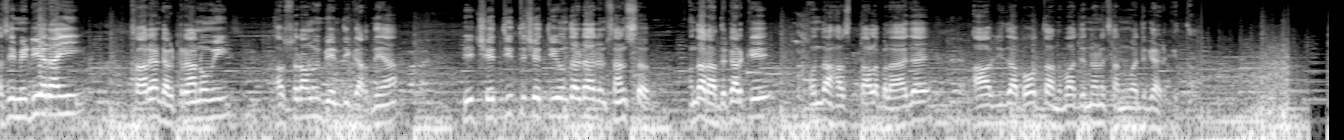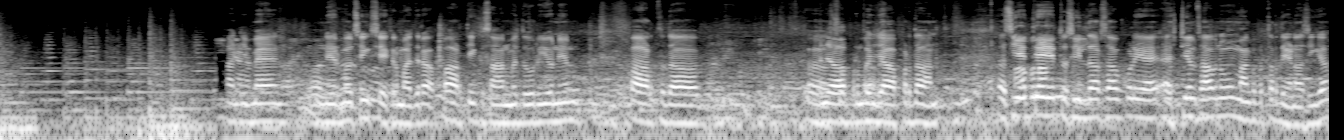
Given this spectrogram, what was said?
ਅਸੀਂ ਮੀਡੀਆ ਰਾਹੀਂ ਸਾਰਿਆਂ ਡਾਕਟਰਾਂ ਨੂੰ ਵੀ ਅਫਸਰਾਂ ਨੂੰ ਵੀ ਬੇਨਤੀ ਕਰਦੇ ਹਾਂ ਵੀ ਛੇਤੀ ਤੋਂ ਛੇਤੀ ਉਹਦਾ ਜਿਹੜਾ ਲਾਇਸੈਂਸ ਉਹਦਾ ਰੱਦ ਕਰਕੇ ਉਹਦਾ ਹਸਪਤਾਲ ਬੁਲਾਇਆ ਜਾਏ। ਆਪ ਜੀ ਦਾ ਬਹੁਤ ਧੰਨਵਾਦ ਜਿਨ੍ਹਾਂ ਨੇ ਸਾਨੂੰ ਅੱਜ ਗਾਈਡ ਕੀਤਾ। ਹਾਂਜੀ ਮੈਂ ਨਿਰਮਲ ਸਿੰਘ ਸੇਖਰ ਮਾਜਰਾ ਭਾਰਤੀ ਕਿਸਾਨ ਮਜ਼ਦੂਰ ਯੂਨੀਅਨ ਭਾਰਤ ਦਾ ਪੰਜਾਬ ਪ੍ਰਧਾਨ। ਪੰਜਾਬ ਪ੍ਰਧਾਨ। ਅਸੀਂ ਇੱਥੇ ਤਹਿਸੀਲਦਾਰ ਸਾਹਿਬ ਕੋਲੇ ਐਸਡੀਐਮ ਸਾਹਿਬ ਨੂੰ ਮੰਗ ਪੱਤਰ ਦੇਣਾ ਸੀਗਾ।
